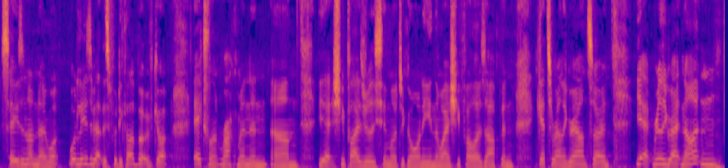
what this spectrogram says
season. I don't know what, what it is about this footy club, but we've got excellent ruckman, and um, yeah, she plays really similar to Gawny in the way she follows up and gets around the ground. So yeah, really great night, and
